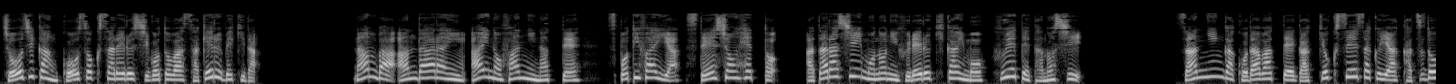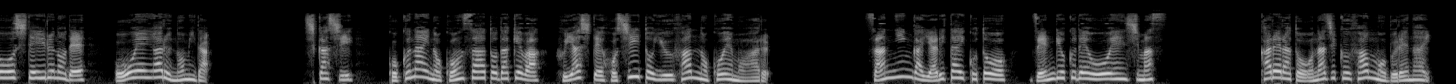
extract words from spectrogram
長時間拘束される仕事は避けるべきだ。ナンバーアンダーライン愛のファンになって、 Spotify や Stationhead、新しいものに触れる機会も増えて楽しい。3人がこだわって楽曲制作や活動をしているので応援あるのみだ。しかし、国内のコンサートだけは増やしてほしいというファンの声もある。3人がやりたいことを全力で応援します。彼らと同じくファンもぶれない。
